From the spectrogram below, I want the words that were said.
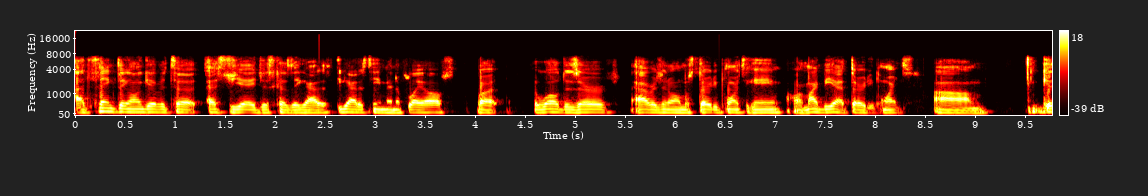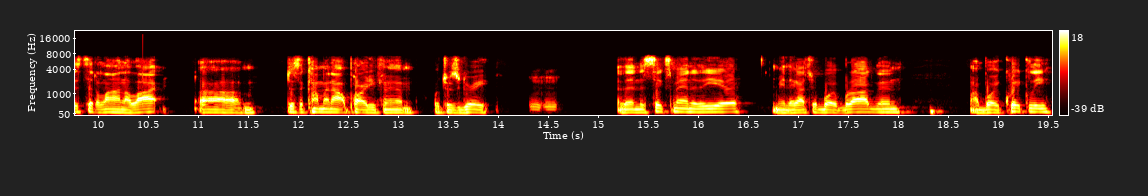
I think they're going to give it to SGA just because they got his, he got his team in the playoffs, but well deserved, averaging almost 30 points a game, or might be at 30 points. Um, gets to the line a lot. Um, just a coming out party for him, which was great. Mm-hmm. And then the six man of the year. I mean, they got your boy Brogdon, my boy Quickley,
